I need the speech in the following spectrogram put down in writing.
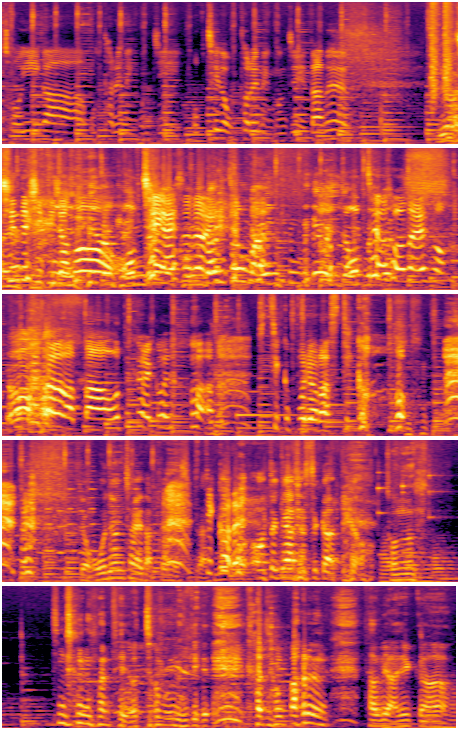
저희가 오타를 낸 건지 업체가 오타를 낸 건지 야, 미친 듯이 뒤져서 업체가 했으면 공단적 마인드인데요, 이 정도. 업체에 전화해서 오타가 났다 어떻게 할 거냐 스티커 뿌려라 스티커 5년 차에 답변했습니다. 스티커를. 네, 어떻게 하셨을 것 같아요? 저는 팀장님한테 여쭤보는 게 가장 빠른 답이 아닐까.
